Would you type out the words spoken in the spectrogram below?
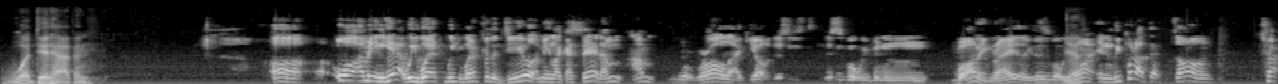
what did happen? Uh, well, I mean, yeah, we went, we went for the deal. I mean, like I said, I'm, I'm, we're, we're all like, yo, this is, this is what we've been wanting, right? Like, this is what we Yeah. want. And we put out that song, try,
